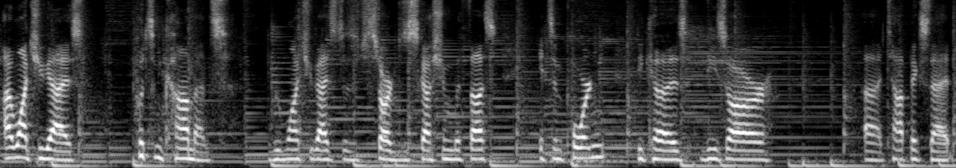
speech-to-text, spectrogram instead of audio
I want you guys put some comments. We want you guys to start a discussion with us. It's important because these are uh, topics that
